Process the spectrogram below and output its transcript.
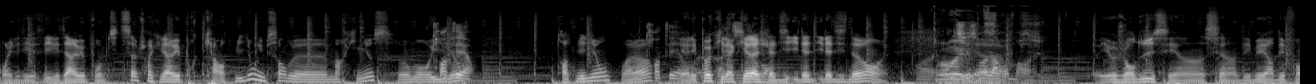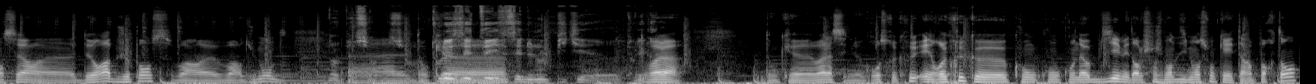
Bon, il est arrivé pour une petite somme, je crois qu'il est arrivé pour 40 millions, il me semble, euh, Marquinhos, au moment où il vient. 31. 30 millions, voilà. 31, et à l'époque, ouais, il a quel âge? 19 il a, dix- il, a, il a 19 ans. ouais. Ouais, il a- la. Et aujourd'hui, c'est un, c'est un des meilleurs défenseurs euh, d'Europe, je pense, voire, euh, voire du monde. Non, bien sûr, bien Euh, sûr. donc, tous les étés, ils essaient de nous le piquer. euh, tous les Voilà. Donc euh, voilà, c'est une grosse recrue. Et une recrue qu'on a oublié, mais dans le changement de dimension qui a été important,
